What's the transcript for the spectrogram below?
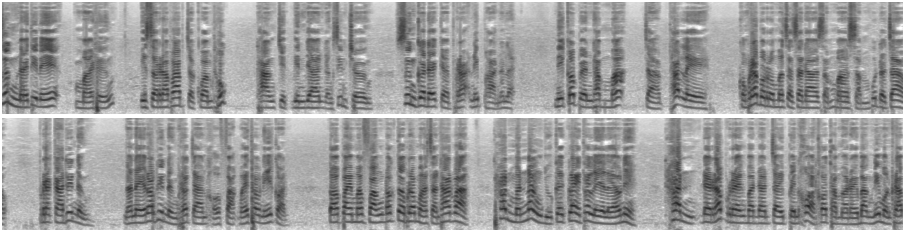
ซึ่งในที่นี้หมายถึงอิสรภาพจากความทุกข์ทางจิตวิญญาณอย่างสิ้นเชิง ซึ่งก็ได้แก่พระนิพพานนั่นแหละ นี่ก็เป็นธรรมะจากทะเลของพระบรมศาสดาสัมมาสัมพุทธเจ้า ประการที่หนึ่งนะในรอบที่หนึ่งพระอาจารย์ขอฝากไว้เท่านี้ก่อน ต่อไปมาฟังดรพระมหาสันทาตว่า ท่านมานั่งอยู่ใกล้ ๆ ทะเลแล้วนี่ ท่านได้รับแรงบันดาลใจเป็นข้ออัดข้อทำอะไรบ้างนิมนต์ครับ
